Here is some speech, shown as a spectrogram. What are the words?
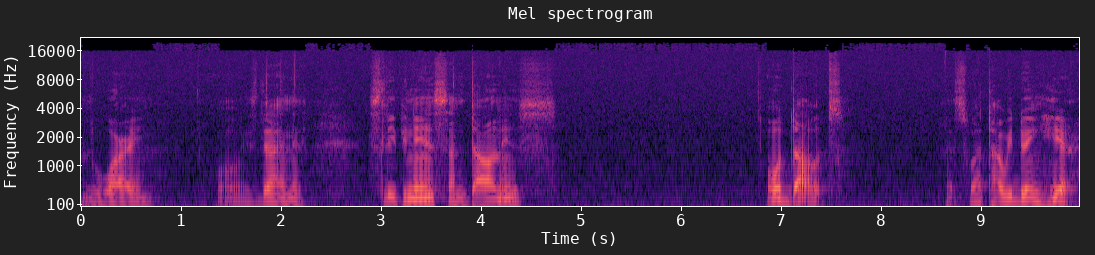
and worry? Or is there any sleepiness and dullness or doubt? That's what are we doing here?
